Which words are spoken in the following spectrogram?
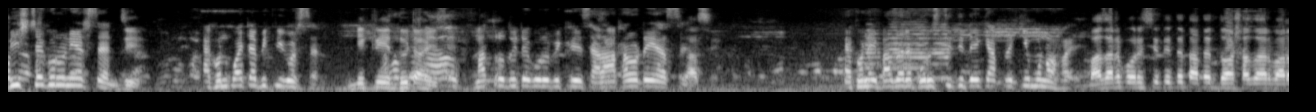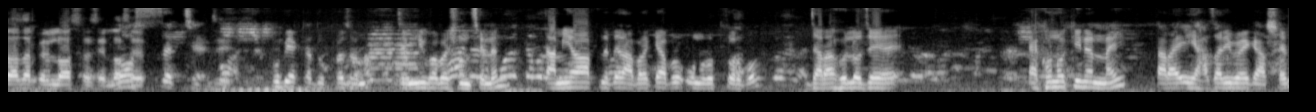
বিশটা গরু নিয়ে আসছেন? জি। এখন কয়টা বিক্রি করছেন? বিক্রি দুইটা হয়েছে। মাত্র দুইটা গরু বিক্রি হয়েছে আর আঠারোটাই আছে। আছে। এখন এই বাজারের পরিস্থিতি দেখে আপনার কি মনে হয়? বাজারের পরিস্থিতিতে তাতে দশ হাজার বারো হাজার করে লস হয়েছে লস যাচ্ছে। খুবই একটা দুঃখজনক যেমনি ভাবে শুনছিলেন। তা আমিও আপনাদের আবারকে আবার অনুরোধ করব যারা হলো যে এখনও কিনেন নাই তারা এই হাজারিবাগে আসেন।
